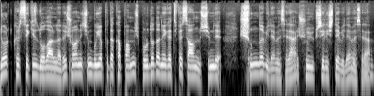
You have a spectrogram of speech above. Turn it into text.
4.48 dolarları şu an için bu yapıda kapanmış. Burada da negatife salmış. Şimdi şunda bile mesela şu yükselişte bile mesela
